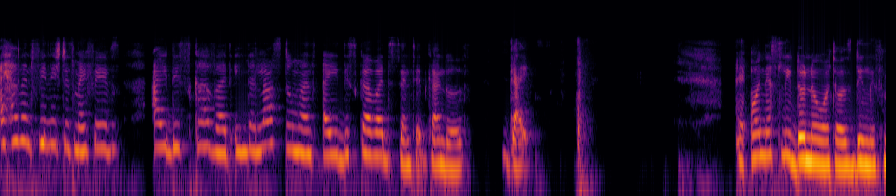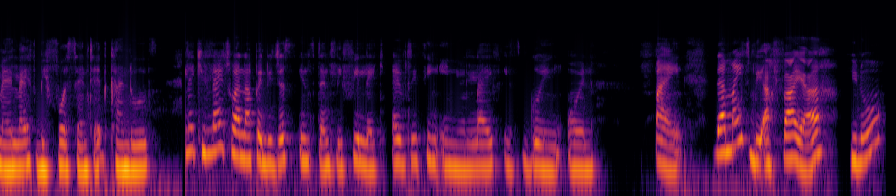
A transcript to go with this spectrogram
I haven't finished with my faves. I discovered in the last two months, I discovered scented candles. Guys, I honestly don't know what I was doing with my life before scented candles. Like you light one up and you just instantly feel like everything in your life is going on fine. There might be a fire, you know,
